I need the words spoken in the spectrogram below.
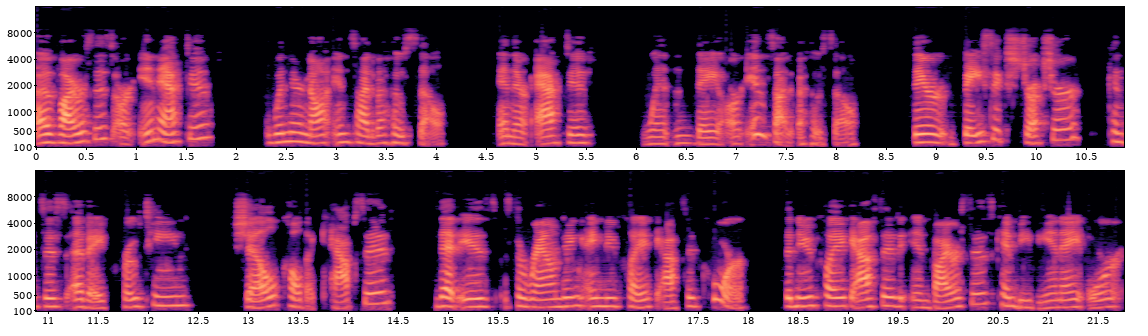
of viruses are inactive when they're not inside of a host cell, and they're active when they are inside of a host cell. Their basic structure consists of a protein shell called a capsid that is surrounding a nucleic acid core. The nucleic acid in viruses can be DNA or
